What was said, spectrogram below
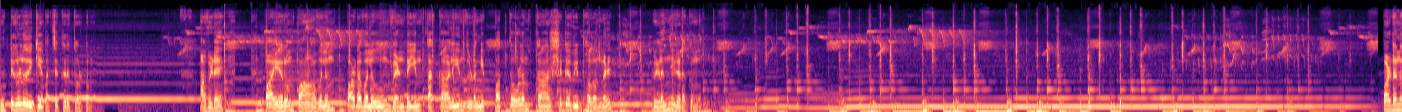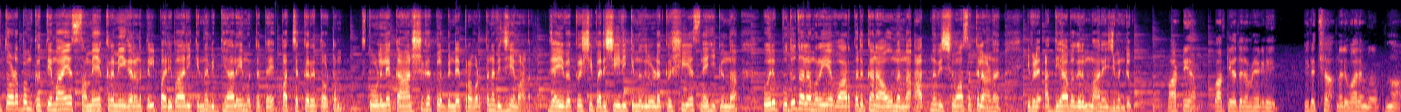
കുട്ടികൾ ഒരുക്കിയ പച്ചക്കറിത്തോട്ടം. അവിടെ പയറും പാവലും പടവലവും വെണ്ടയും തക്കാളിയും തുടങ്ങി പത്തോളം കാർഷിക വിഭവങ്ങൾ വിളഞ്ഞു കിടക്കുന്നു. പഠനത്തോടൊപ്പം കൃത്യമായ സമയക്രമീകരണത്തിൽ പരിപാലിക്കുന്ന വിദ്യാലയമുറ്റത്തെ പച്ചക്കറിത്തോട്ടം സ്കൂളിലെ കാർഷിക ക്ലബിന്റെ പ്രവർത്തന വിജയമാണ്. ജൈവ കൃഷി പരിശീലിക്കുന്നതിലൂടെ കൃഷിയെ സ്നേഹിക്കുന്ന ഒരു പുതുതലമുറയെ വാർത്തെടുക്കാനാവുമെന്ന ആത്മവിശ്വാസത്തിലാണ് ഇവിടെ അധ്യാപകരും മാനേജ്മെന്റും. പാഠ്യ പാഠ്യേതര മേഖലയിൽ മികച്ച നിലവാരം പുലർത്തുന്ന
